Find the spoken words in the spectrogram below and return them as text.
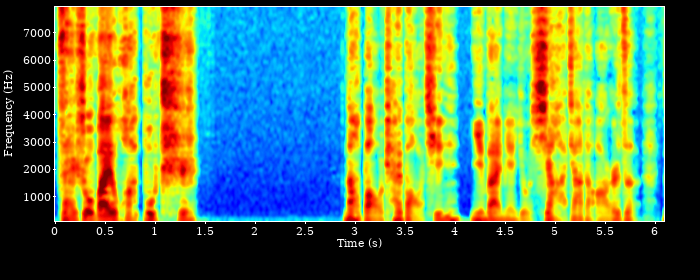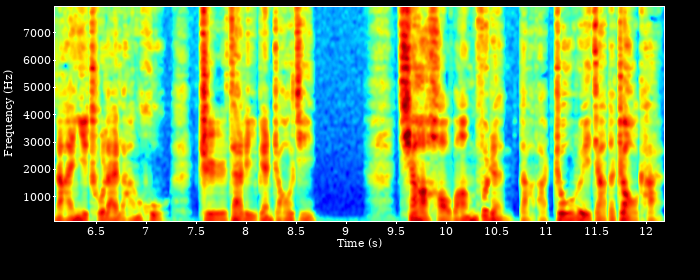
再说歪话不迟。那宝钗、宝琴因外面有夏家的儿子，难以出来拦护，只在里边着急。恰好王夫人打发周瑞家的照看，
